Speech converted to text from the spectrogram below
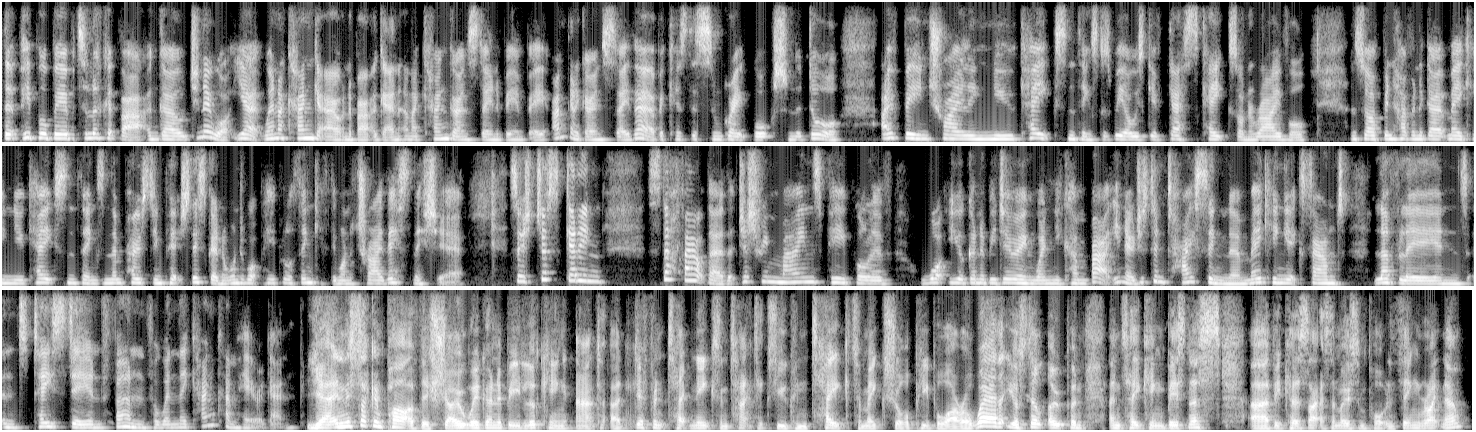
that people will be able to look at that and go, do you know what? Yeah, when I can get out and about again and I can go and stay in a B&B, I'm going to go and stay there because there's some great walks from the door. I've been trialing new cakes and things because we always give guests cakes on arrival. And so I've been having a go at making new cakes and things and then posting pitch this going, I wonder what people will think if they want to try this this year. So it's just getting stuff out there that just reminds people of what you're going to be doing when you come back you know just enticing them making it sound lovely and and tasty and fun for when they can come here again. Yeah in the second part of this show we're going to be looking at uh, different techniques and tactics you can take to make sure people are aware that you're still open and taking business uh, because that is the most important thing right now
